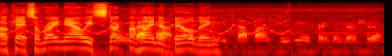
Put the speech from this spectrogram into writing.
Okay, so right now he's stuck Coming back behind a out, building. gonna be Southbound Seaview, approaching Joshua.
